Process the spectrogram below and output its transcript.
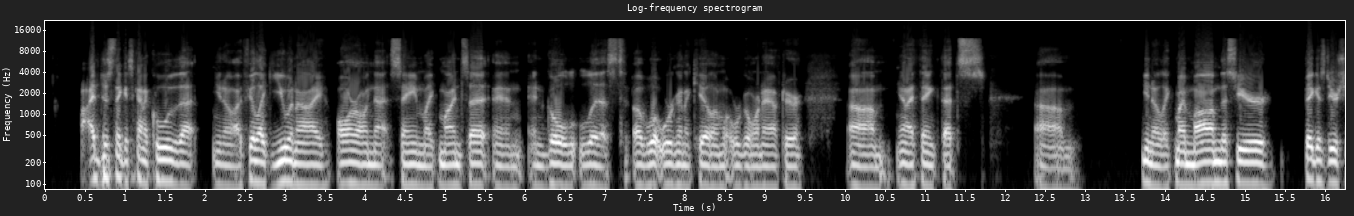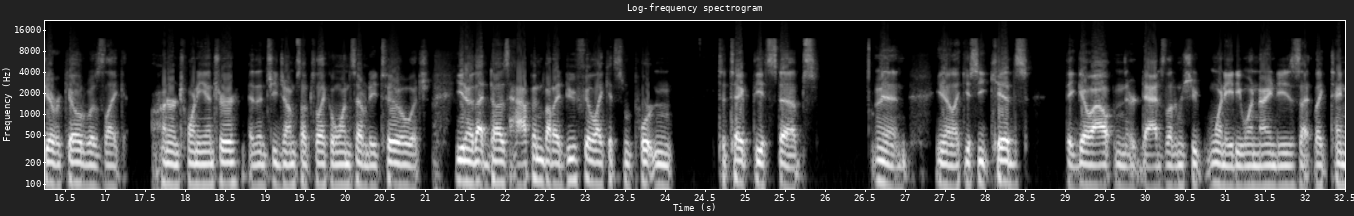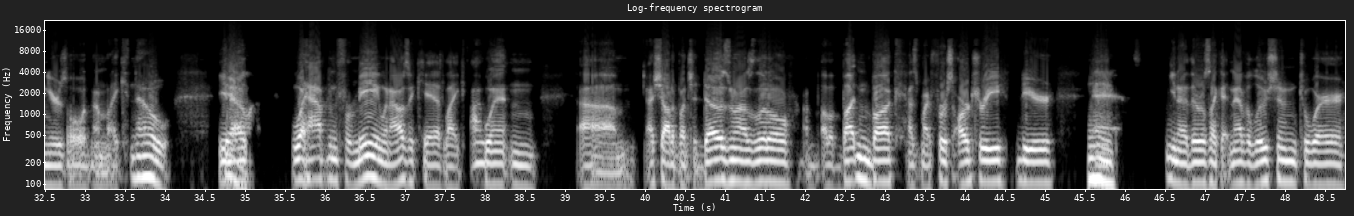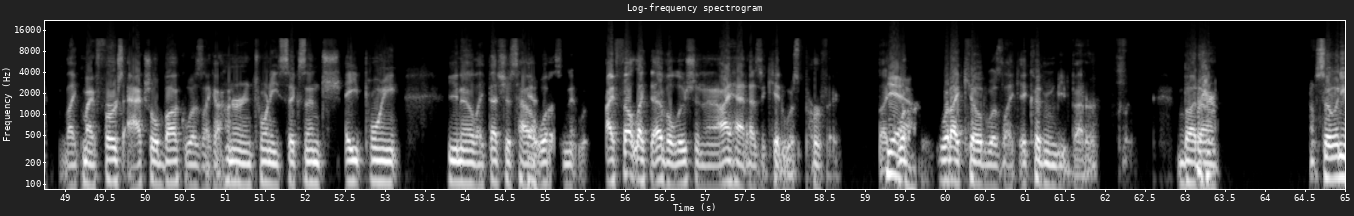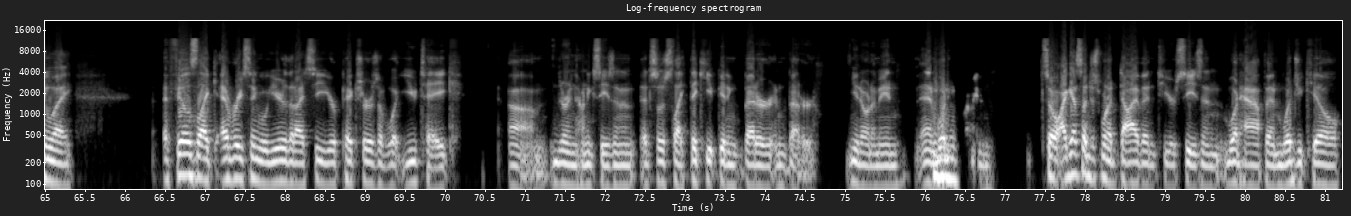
I just think it's kind of cool that, you know, I feel like you and I are on that same like mindset and and goal list of what we're going to kill and what we're going after. Um, and I think that's um, you know, like my mom this year, biggest deer she ever killed was like 120 incher, and then she jumps up to like a 172, which you know that does happen, but I do feel like it's important to take these steps. And you know, like you see kids, they go out and their dads let them shoot 180, 190s at like 10 years old, and I'm like, no, you Yeah. know, what happened for me when I was a kid, like I went and um, I shot a bunch of does when I was little, a, a button buck as my first archery deer. Mhm. And, you know, there was like an evolution to where like my first actual buck was like a 126 inch eight point, you know, like that's just how Yeah. it was. And it, I felt like the evolution that I had as a kid was perfect. Like Yeah. what, what I killed was like, it couldn't be better. But, um, so anyway, it feels like every single year that I see your pictures of what you take um, during the hunting season, it's just like they keep getting better and better. You know what I mean? And what Mhm. I mean, so I guess I just want to dive into your season. What happened? What'd you kill?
